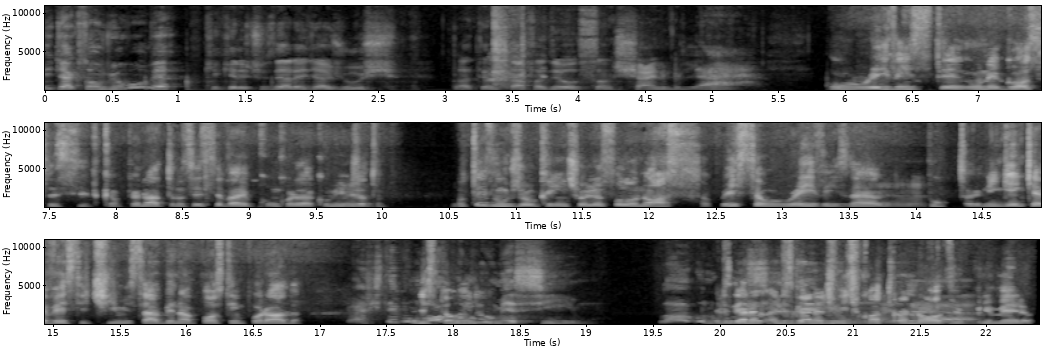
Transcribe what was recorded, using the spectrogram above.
E Jacksonville, vamos ver o que, que eles fizeram aí de ajuste para tentar fazer o Sunshine brilhar. O Ravens tem um negócio esse campeonato, não sei se você vai concordar comigo, é. já tô... Não teve um jogo que a gente olhou e falou, nossa, esse é o Ravens, né? Uhum. Puta, ninguém quer ver esse time, sabe, na pós-temporada. Acho que teve um eles logo no indo... comecinho. Logo no eles ganham, eles ganham de 24 a 9 é... o primeiro.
